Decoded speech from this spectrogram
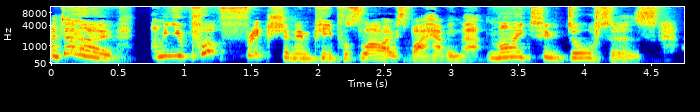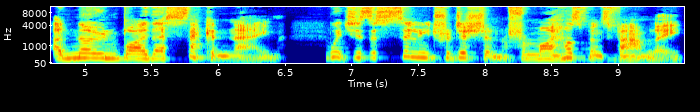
I don't know. I mean, you put friction in people's lives by having that. My two daughters are known by their second name, which is a silly tradition from my husband's family.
